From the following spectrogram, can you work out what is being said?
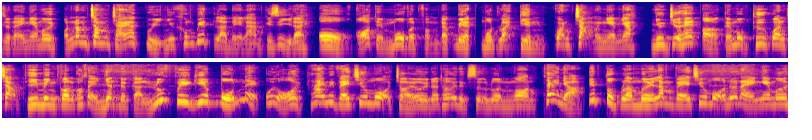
rồi này anh em ơi. Có 500 trái ác quỷ nhưng không biết là để làm cái gì đây. Ồ, có thể mua vật phẩm đặc biệt, một loại tiền quan trọng anh em nha. Nhưng chưa hết, ở cái mục thư quan trọng thì mình còn có thể nhận được cả Luffy Gear 4 này. Ui ôi, 20 vé chiêu mộ, trời ơi đất ơi thực sự luôn ngon thế nhở. Tiếp tục là 15 vé chiêu mộ nữa này anh em ơi.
